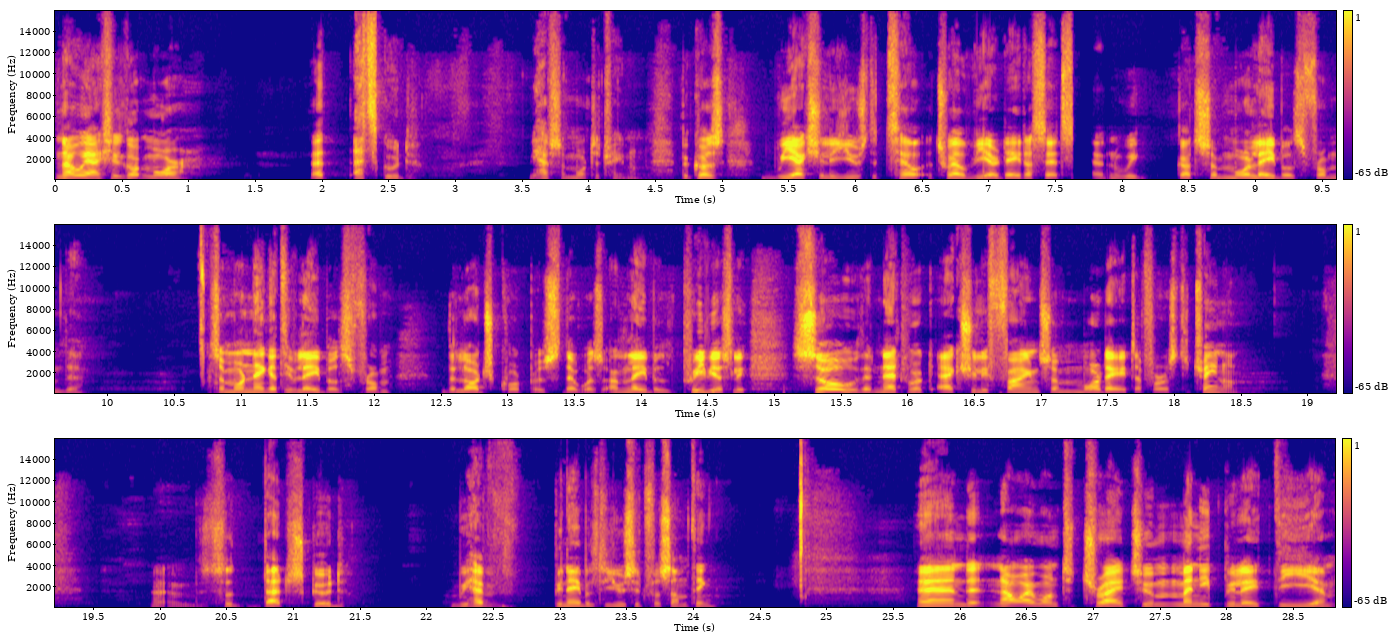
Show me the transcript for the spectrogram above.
Now we actually got more. That that's good. We have some more to train on because we actually used the 12 year data sets and we got some more labels from the some more negative labels from the large corpus that was unlabeled previously. So the network actually finds some more data for us to train on. Um, so that's good. We have been able to use it for something. And now I want to try to manipulate the um,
